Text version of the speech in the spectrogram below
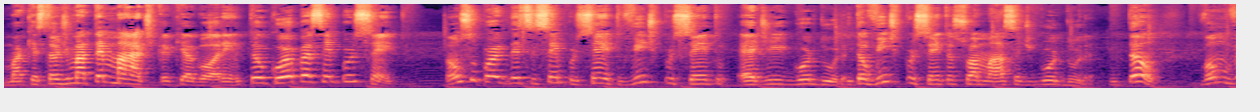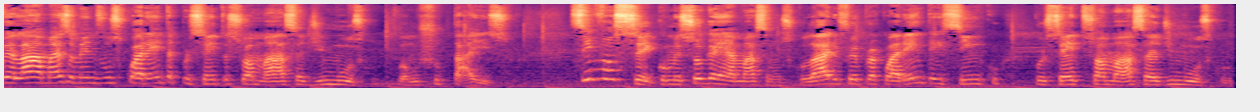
Uma questão de matemática aqui agora, hein? Teu corpo é 100%. Vamos supor que desses 100%, 20% é de gordura. Então 20% é sua massa de gordura. Então, vamos ver lá mais ou menos uns 40% é sua massa de músculo. Vamos chutar isso. Se você começou a ganhar massa muscular e foi para 45% sua massa de músculo,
